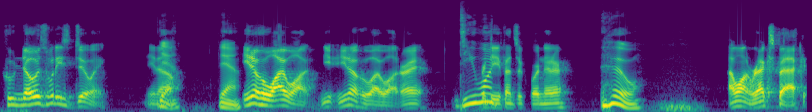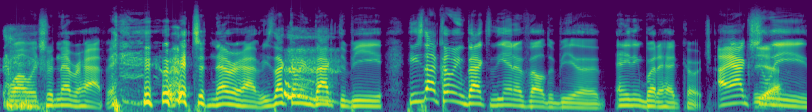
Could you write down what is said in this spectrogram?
who knows what he's doing. You know. Yeah. Yeah. You know who I want. You, you know who I want, right? Do you want defensive coordinator? Who? I want Rex back. well, it should never happen. it should never happen. He's not coming back to be. He's not coming back to the NFL to be a anything but a head coach. I actually, yeah.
